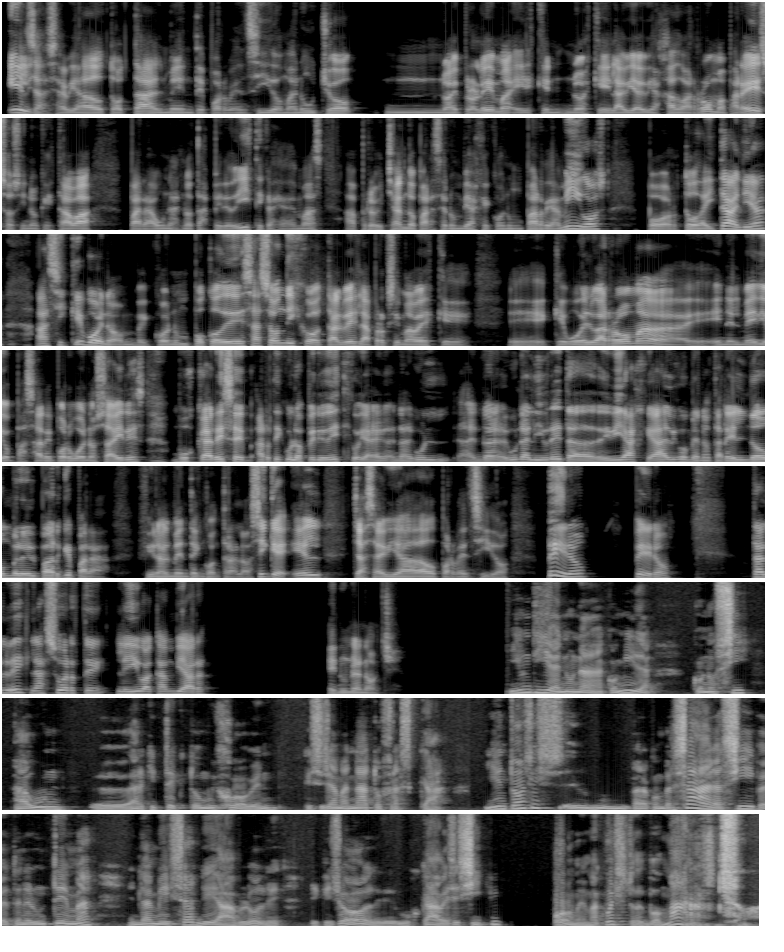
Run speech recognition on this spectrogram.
él ya se había dado totalmente por vencido, Manucho, Mm, no hay problema, es que no es que él había viajado a Roma para eso, sino que estaba para unas notas periodísticas y además aprovechando para hacer un viaje con un par de amigos por toda Italia. Así que bueno, con un poco de desazón dijo, tal vez la próxima vez que, eh, que vuelva a Roma, eh, en el medio pasaré por Buenos Aires, buscaré ese artículo periodístico y en, en alguna libreta de viaje, algo, me anotaré el nombre del parque para finalmente encontrarlo. Así que él ya se había dado por vencido. Pero, pero, tal vez la suerte le iba a cambiar en una noche. Y un día en una comida conocí a un eh, arquitecto muy joven que se llama Nato Frasca. Y entonces, eh, para conversar así, para tener un tema en la mesa, le hablo de, que yo buscaba ese sitio. Oh, ma questo è Bomarzo.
